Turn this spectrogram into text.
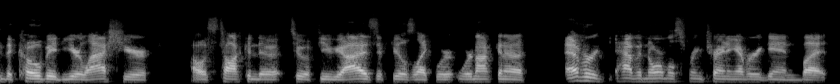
the COVID year last year I was talking to to a few guys. It feels like we're we're not gonna ever have a normal spring training ever again. But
